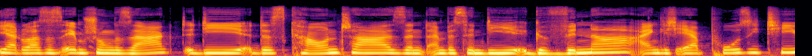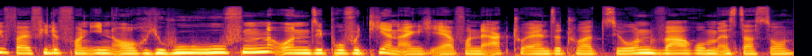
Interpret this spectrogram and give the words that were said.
Ja, du hast es eben schon gesagt, die Discounter sind ein bisschen die Gewinner, eigentlich eher positiv, weil viele von ihnen auch Juhu rufen und sie profitieren eigentlich eher von der aktuellen Situation. Warum ist das so?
